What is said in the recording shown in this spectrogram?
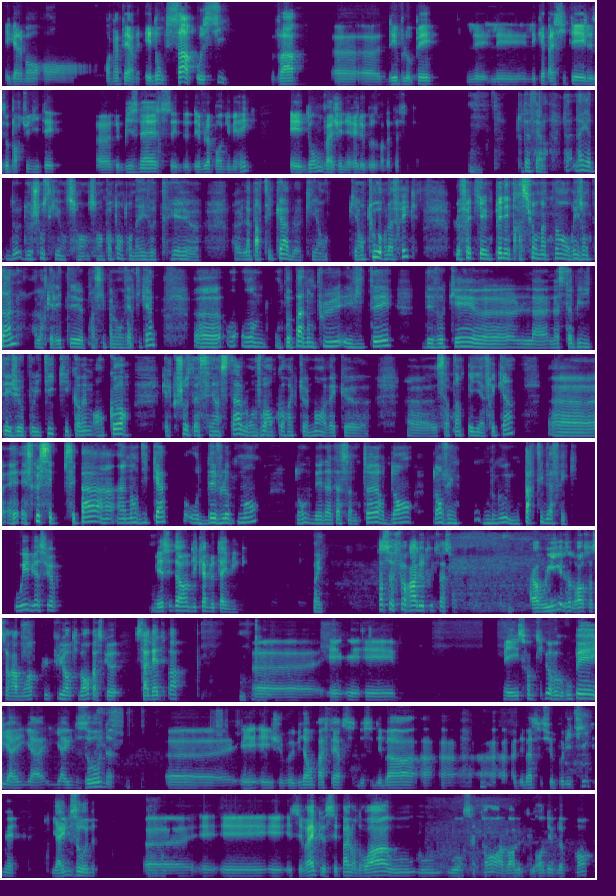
également en, interne. Et donc ça aussi va développer les, capacités et les opportunités de business et de développement numérique et donc va générer le besoin data center. Mmh. Tout à fait. Alors là, il y a deux, choses qui sont, importantes. On a évoqué la partie câble qui est en qui entoure l'Afrique, le fait qu'il y a une pénétration maintenant horizontale, alors qu'elle était principalement verticale, euh, on ne peut pas non plus éviter d'évoquer euh, la, stabilité géopolitique qui est quand même encore quelque chose d'assez instable. On le voit encore actuellement avec euh, certains pays africains. Est-ce que ce n'est pas un, handicap au développement donc, des data centers dans, dans une partie de l'Afrique? Oui, bien sûr mais c'est un handicap de timing. Oui. Ça se fera de toute façon. Alors oui, il y a des endroits où ça se fera moins, plus, plus lentement parce que ça n'aide pas. Mhm. Euh, et, mais ils sont un petit peu regroupés. Il y a, il y a, il y a une zone, euh, et, je ne veux évidemment pas faire de ce débat un, débat sociopolitique, mais il y a une zone. Euh, et, c'est vrai que ce n'est pas l'endroit où, où, on s'attend à avoir le plus grand développement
